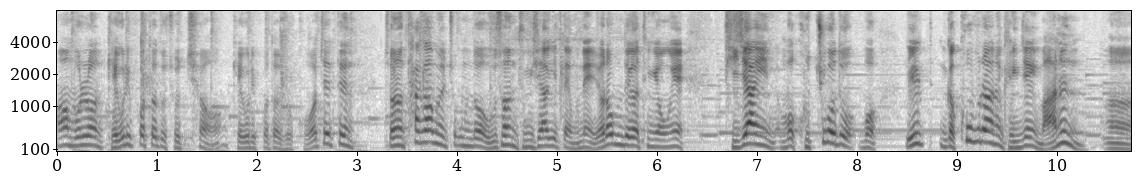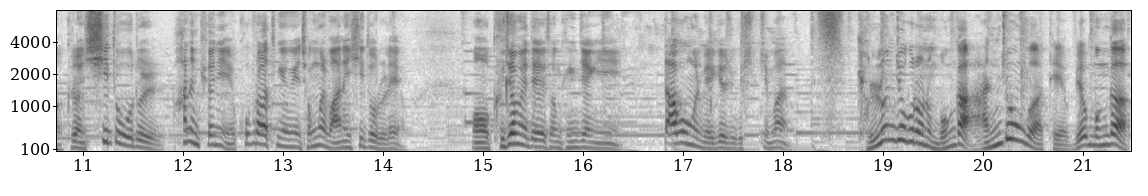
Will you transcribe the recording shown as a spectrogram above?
아, 물론 개구리 포터도 좋죠. 개구리 포터 좋고 어쨌든 저는 타감을 조금 더 우선 중시하기 때문에 여러분들 같은 경우에 디자인 뭐곧 죽어도 뭐 일, 그러니까 코브라는 굉장히 많은 어, 그런 시도를 하는 편이에요. 코브라 같은 경우에 정말 많은 시도를 해요. 어, 그 점에 대해서는 굉장히 따봉을 매겨주고 싶지만 결론적으로는 뭔가 안 좋은 것 같아요. 뭔가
